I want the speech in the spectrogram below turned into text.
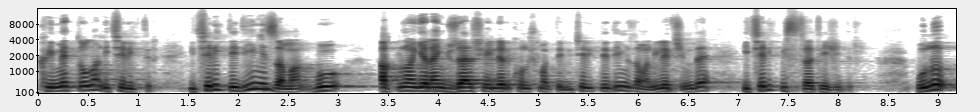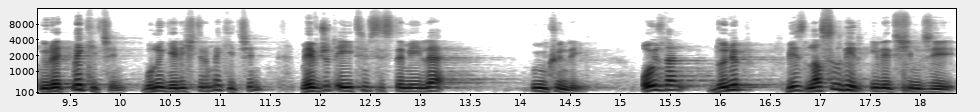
Kıymetli olan içeriktir. İçerik dediğimiz zaman bu aklına gelen güzel şeyleri konuşmak değil. İçerik dediğimiz zaman iletişimde içerik bir stratejidir. Bunu üretmek için, bunu geliştirmek için mevcut eğitim sistemiyle mümkün değil. O yüzden dönüp biz nasıl bir iletişimci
